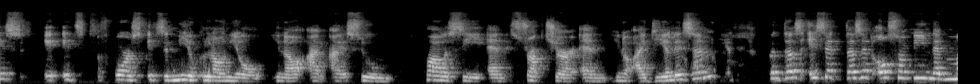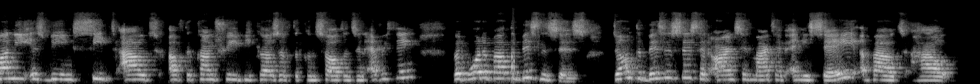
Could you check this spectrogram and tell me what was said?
is it, it's of course it's a neo-colonial, you know, I, I assume policy and structure and you know idealism. But does is it does it also mean that money is being seeped out of the country because of the consultants and everything? But what about the businesses? Don't the businesses that aren't in Maarten have any say about how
